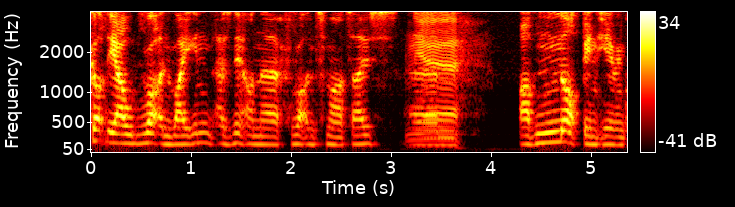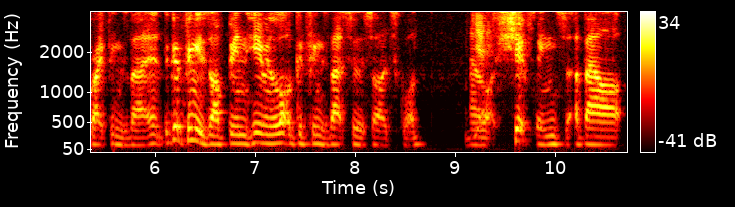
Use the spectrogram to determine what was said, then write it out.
got the old rotten rating, hasn't it, on uh, Rotten Tomatoes? Um, yeah, I've not been hearing great things about it. The good thing is I've been hearing a lot of good things about Suicide Squad and a lot of shit things about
